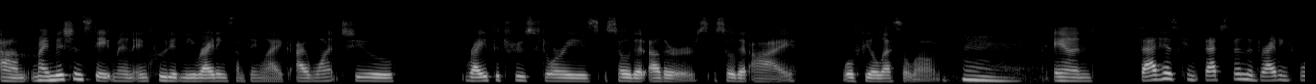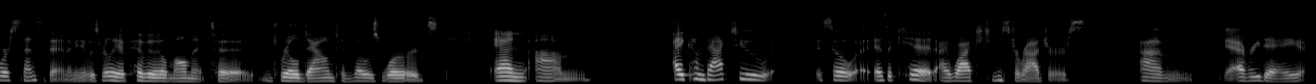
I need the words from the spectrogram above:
um, my mission statement included me writing something like, I want to write the true stories so that others, so that I will feel less alone. Mm. And that has that's been the driving force since then. I mean, it was really a pivotal moment to drill down to those words, and um, I come back to so as a kid, I watched Mister Rogers. Um, every day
